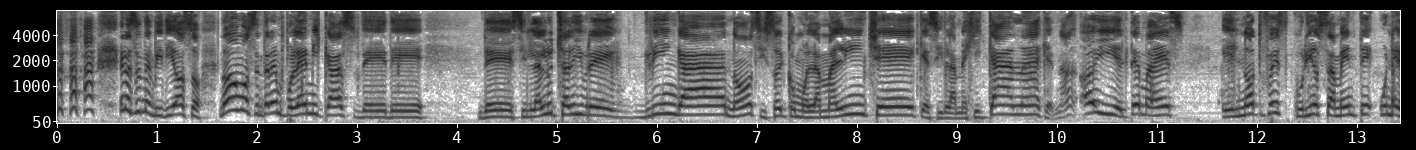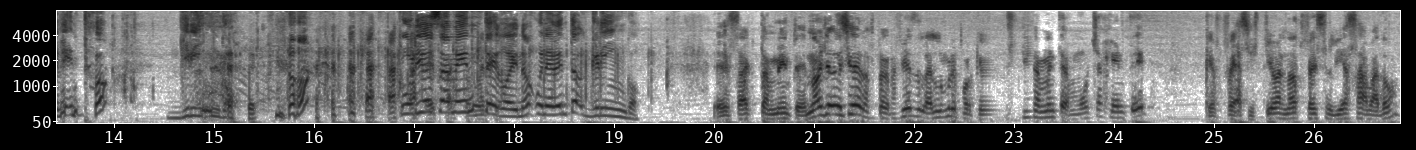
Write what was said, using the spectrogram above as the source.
eres un envidioso. No vamos a entrar en polémicas de, de, de si la lucha libre gringa, ¿no? Si soy como la Malinche, que si la mexicana, que no. Hoy el tema es el NotFest, curiosamente, un evento gringo, ¿no? Curiosamente, güey, ¿no? Un evento gringo. Exactamente. No, yo decía de las fotografías de la lumbre porque precisamente a mucha gente que fue, asistió al NotFest el día sábado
